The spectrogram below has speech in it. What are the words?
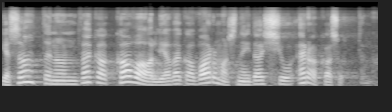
ja saatan on väga kaval ja väga varmas neid asju ära kasutama.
